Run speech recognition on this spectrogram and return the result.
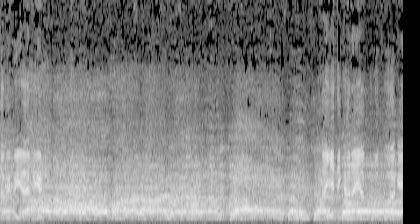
तभी भी है भीड़। आइए, दिखा रहे हैं आप लोग को आगे।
